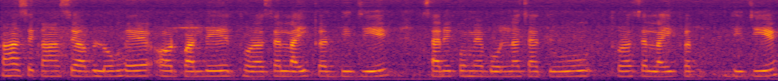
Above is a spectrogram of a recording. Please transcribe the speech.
कहाँ से कहाँ से आप लोग हैं और पहले थोड़ा सा लाइक कर दीजिए। सारे को मैं बोलना चाहती हूँ, थोड़ा सा लाइक कर दीजिए।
